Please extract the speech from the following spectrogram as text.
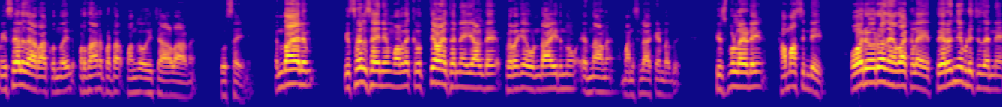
മിസൈൽ തയ്യാറാക്കുന്നതിൽ പ്രധാനപ്പെട്ട പങ്ക് വഹിച്ച ആളാണ് ഹുസൈനി. എന്തായാലും ഇസ്രായേൽ സൈന്യം വളരെ കൃത്യമായി തന്നെ ഇയാളുടെ പിറകെ ഉണ്ടായിരുന്നു എന്നാണ് മനസ്സിലാക്കേണ്ടത്. ഹിസ്ബുള്ളയുടെയും ഹമാസിന്റെയും ഓരോരോ നേതാക്കളെ തിരഞ്ഞു പിടിച്ച് തന്നെ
